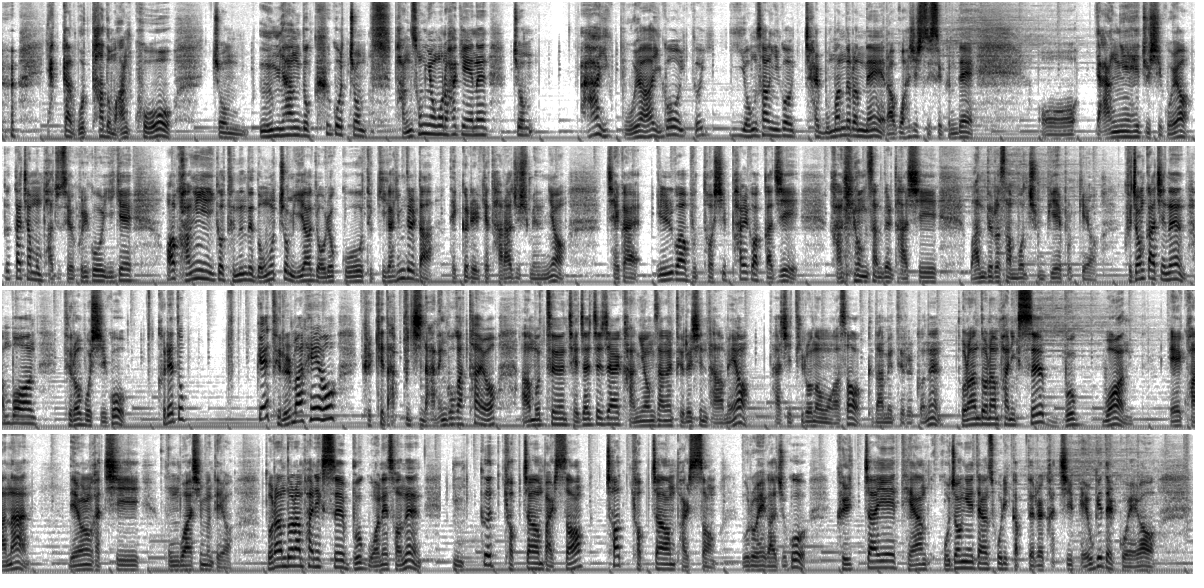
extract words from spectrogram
약간 오타도 많고 좀 음향도 크고 좀 방송용으로 하기에는 좀 아 이거 뭐야 이거 이거 이 영상 이거 잘 못 만들었네 라고 하실 수 있어요. 근데 어 양해해 주시고요. 끝까지 한번 봐주세요. 그리고 이게 아 강의 이거 듣는데 너무 좀 이해하기 어렵고 듣기가 힘들다 댓글을 이렇게 달아주시면요. 제가 1과부터 18과까지 강의 영상들 다시 만들어서 한번 준비해 볼게요. 그 전까지는 한번 들어보시고 그래도 꽤 들을만 해요. 그렇게 나쁘진 않은 것 같아요. 아무튼 제잘제잘 강의 영상을 들으신 다음에요. 다시 뒤로 넘어가서 그 다음에 들을 거는 도란도란 파닉스 북 1에 관한 내용을 같이 공부하시면 돼요. 도란도란 파닉스 북 1에서는 끝 겹자음 발성, 첫 겹자음 발성으로 해가지고 글자에 대한 고정에 대한 소리 값들을 같이 배우게 될 거예요.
